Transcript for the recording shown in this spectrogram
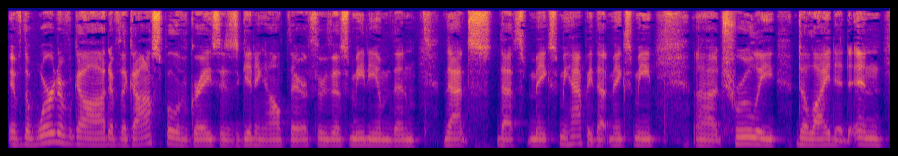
if the word of God, if the gospel of grace is getting out there through this medium, then that's, that makes me happy. That makes me, uh, truly delighted. And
